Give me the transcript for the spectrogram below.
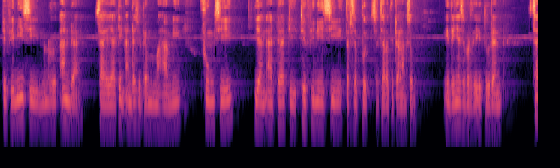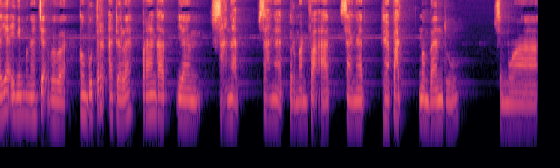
definisi menurut Anda, saya yakin Anda sudah memahami fungsi yang ada di definisi tersebut secara tidak langsung. Intinya seperti itu dan saya ingin mengajak bahwa komputer adalah perangkat yang sangat sangat bermanfaat, sangat dapat membantu semua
